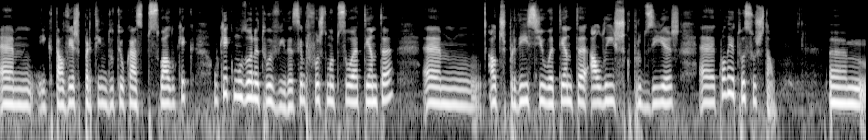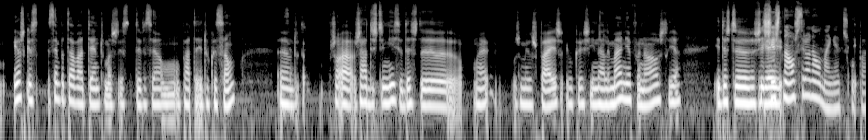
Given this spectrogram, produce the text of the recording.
um, e que talvez partindo do teu caso pessoal, o que, é que, o que é que mudou na tua vida? Sempre foste uma pessoa atenta um, ao desperdício, atenta ao lixo que produzias. Uh, qual é a tua sugestão? Um, eu acho que eu sempre estava atento, mas isso deve ser um parte da educação. Um, já, já desde o início, desde é, os meus pais, eu cresci na Alemanha, fui na Áustria. E desde cheguei... Nasceste na Áustria ou na Alemanha? Desculpa.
